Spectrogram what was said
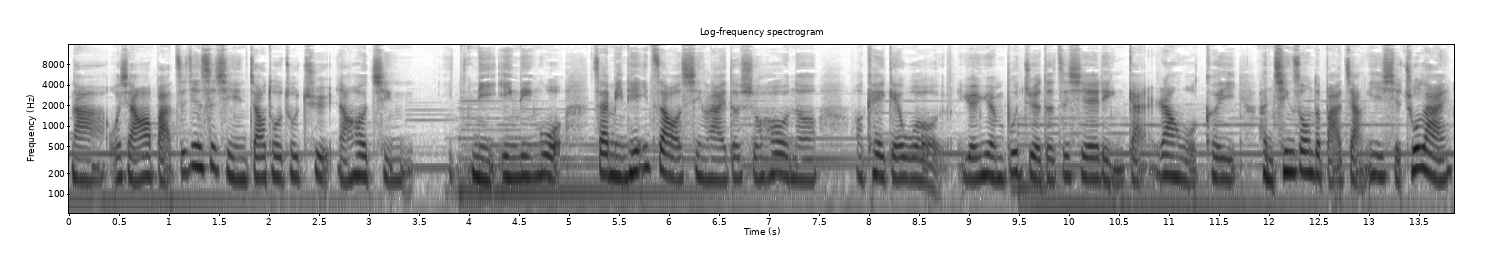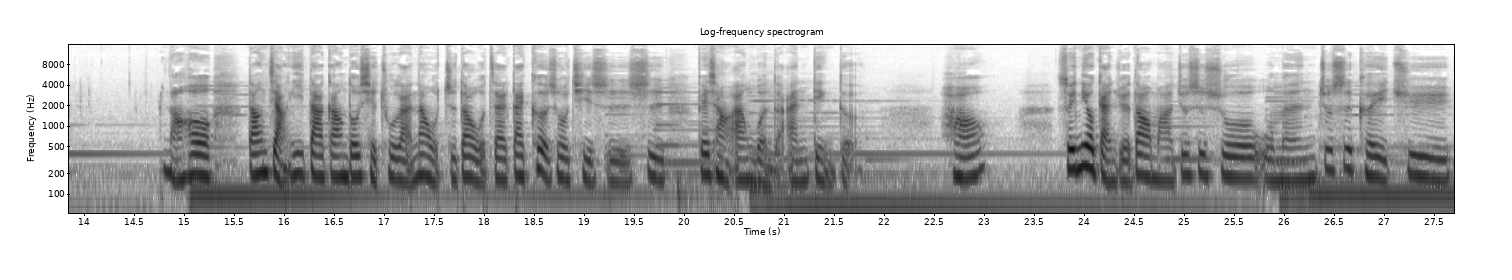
那我想要把这件事情交托出去，然后请你引领我，在明天一早醒来的时候呢，我可以给我源源不绝的这些灵感，让我可以很轻松的把讲义写出来。然后，当讲义大纲都写出来，那我知道我在代课的时候其实是非常安稳的、安定的。好，所以你有感觉到吗？就是说，我们就是可以去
